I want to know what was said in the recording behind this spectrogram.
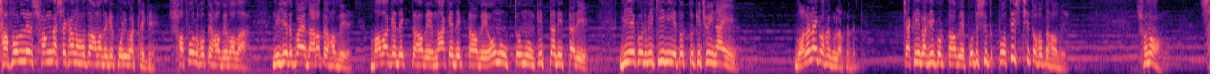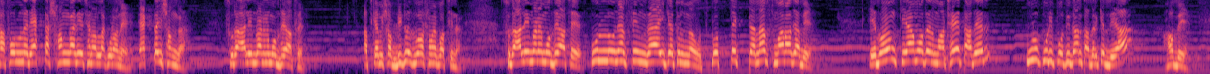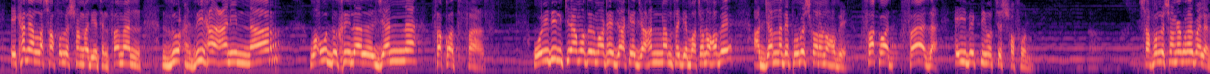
সাফল্যের সংজ্ঞা শেখানো হতো আমাদেরকে পরিবার থেকে। সফল হতে হবে বাবা, নিজের পায়ে দাঁড়াতে হবে, বাবাকে দেখতে হবে, মাকে দেখতে হবে, অমুক, তমুক, ইত্যাদি ইত্যাদি। বিয়ে করবি, কি নিয়ে, তোর তো কিছুই নাই। বলে নাই কথাগুলো আপনাদেরকে। চাকরি বাকরি করতে হবে, প্রতিষ্ঠিত প্রতিষ্ঠিত হতে হবে। শোনো, সাফল্যের একটা সংজ্ঞা দিয়েছেন আল্লাহ কোরআনে, একটাই সংজ্ঞা। সুরা আল ইমরানের মধ্যে আছে। আজকে আমি সব ডিটেলস বলার সময় পাচ্ছি না। সুরা আল ইমরানের মধ্যে আছে, কুল্লু নেফসিন মাউত, প্রত্যেকটা নাফস মারা যাবে। এবং কেয়ামতের মাঠে তাদের পুরোপুরি প্রতিদান তাদেরকে দেয়া হবে। এখানে আল্লাহ সাফল্যের সংজ্ঞা দিয়েছেন, ফামান জুহজিহা নার ওই দিন কিয়ামতের মাঠে যাকে জাহান্নাম থেকে বাঁচানো হবে আর জান্নাতে প্রবেশ করানো হবে, ফাকদ ফাজা, এই ব্যক্তি হচ্ছে সফল। সাফল্যের সংজ্ঞা কোথায় পাইলেন?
